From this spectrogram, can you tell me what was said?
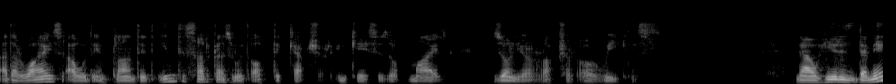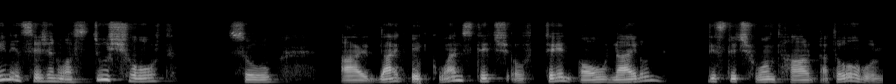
Otherwise, I would implant it in the sulcus with optic capture in cases of mild zonular rupture or weakness. Now here is the main incision was too short, so I'd like to take one stitch of 10-0 nylon. This stitch won't harm at all.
